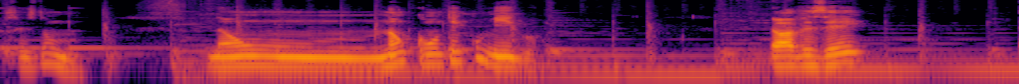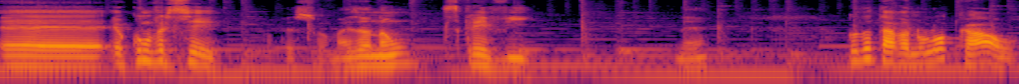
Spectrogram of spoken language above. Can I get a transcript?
vocês não, não, não contem comigo. Eu avisei, é, eu conversei com a pessoa, mas eu não escrevi, né? Quando eu estava no local,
